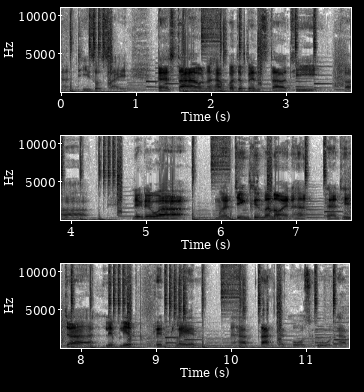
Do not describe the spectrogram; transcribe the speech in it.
สันที่สดใส แต่สไตล์นะครับก็จะเป็นสไตล์ที่เรียกได้ว่า เหมือนจริงขึ้นมาหน่อยนะฮะ แทนที่จะเรียบเรียบเพลนเพลนนะครับ ต่างจากโอส o ูนะครับ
